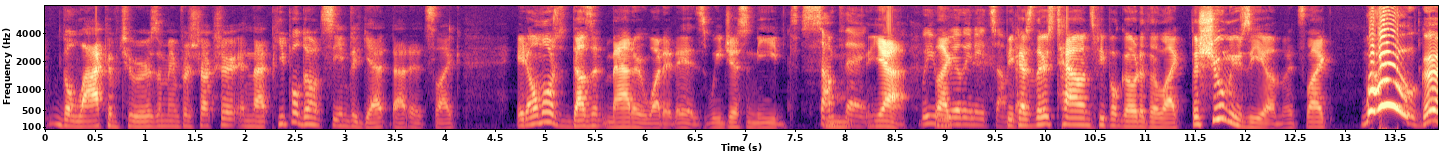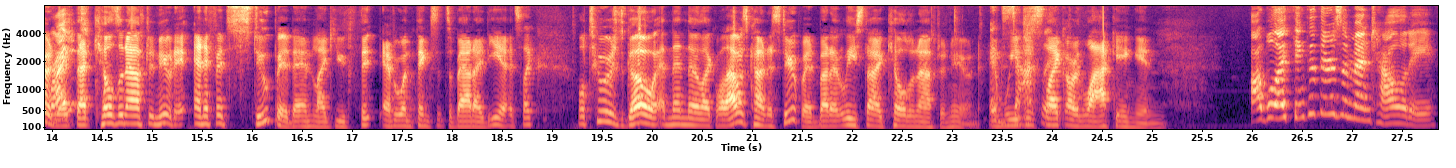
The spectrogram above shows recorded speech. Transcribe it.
the lack of tourism infrastructure, in that people don't seem to get that it's like it almost doesn't matter what it is. We just need Something. Yeah, We like, really need something. because there's towns people go to the like the shoe museum. It's like woohoo, good. Right? That kills an afternoon. And if it's stupid and like you th- everyone thinks it's a bad idea, it's like. Well, tours go, and then they're like, "Well, that was kind of stupid, but at least I killed an afternoon." And we just like are lacking in Uh, well, I think that there's a mentality.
